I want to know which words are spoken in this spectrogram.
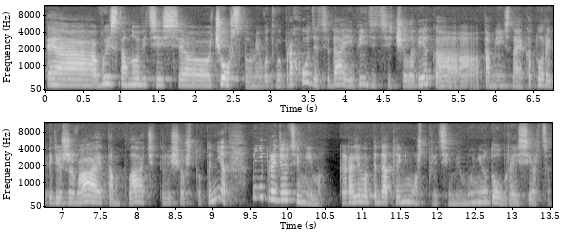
э, вы становитесь э, черствыми. Вот вы проходите, да, и видите человека, там, я не знаю, который переживает, там, плачет или еще что-то. Нет, вы не пройдете мимо. Королева Педакли не может пройти мимо, у нее доброе сердце.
